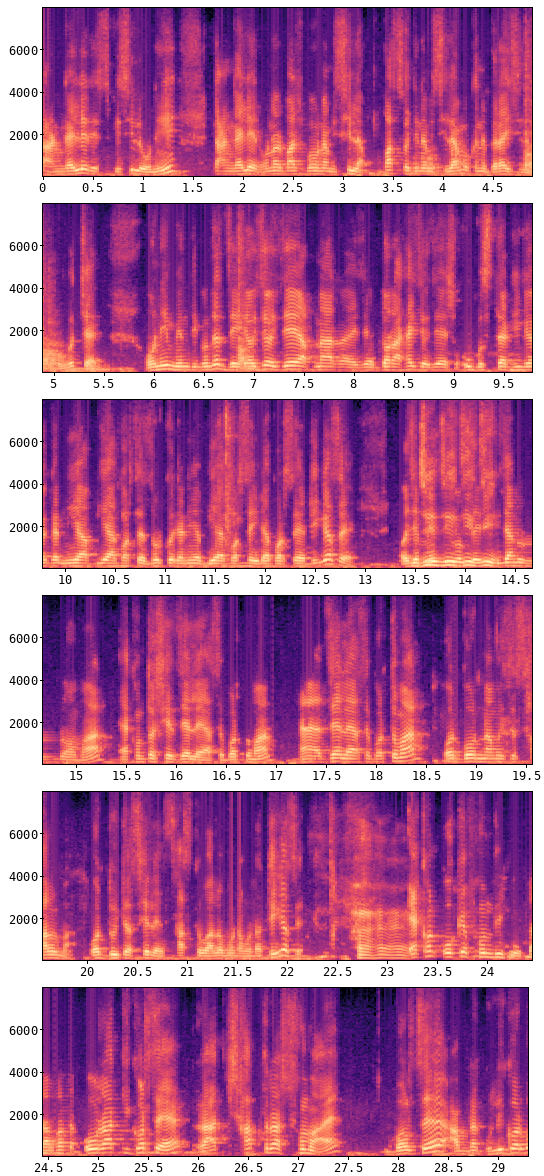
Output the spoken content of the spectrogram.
টাঙ্গাইলের এসপি ছিল উনি। টাঙ্গাইলের ওনার বাসভবন আমি ছিলাম। পাঁচ ছয় দিন আমি ছিলাম ওখানে বেড়াইছিলাম বুঝছেন? উনি মেন্দিগঞ্জের যেটা হচ্ছে ওই যে আপনার এই যে দরা খাইছে যে উপস্থাপিকাকে নিয়ে বিয়া করছে জোর করে নিয়ে বিয়া করছে এটা করছে ঠিক আছে? ওই যে মিজানুর রহমান এখন তো সে জেলে আছে বর্তমান। হ্যাঁ জেলে আছে বর্তমান। ওর বোন নাম হচ্ছে সালমা। ওর দুইটা ছেলে স্বাস্থ্য ভালো মোটামোটা ঠিক আছে? হ্যাঁ হ্যাঁ হ্যাঁ। এখন ওকে ফোন দিছি। তারপর ওরা কি করছে? রাত সাতটার সময় বলছে আমরা গুলি করব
